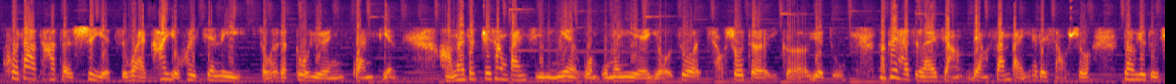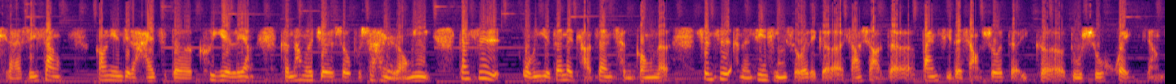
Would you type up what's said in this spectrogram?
扩大他的视野。之外，他也会建立所谓的多元观点。好，那在追上班级里面，我我们也有做小说的一个阅读。那对孩子来讲，两三百页的小说要阅读起来，实际上高年级的孩子的课业量，可能他们会觉得说不是很容易。但是我们也真的挑战成功了，甚至可能进行所谓的一个小小的班级的小说的一个读书会这样子。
